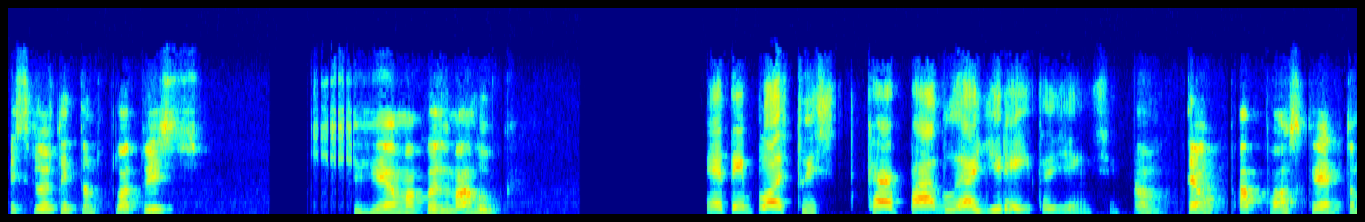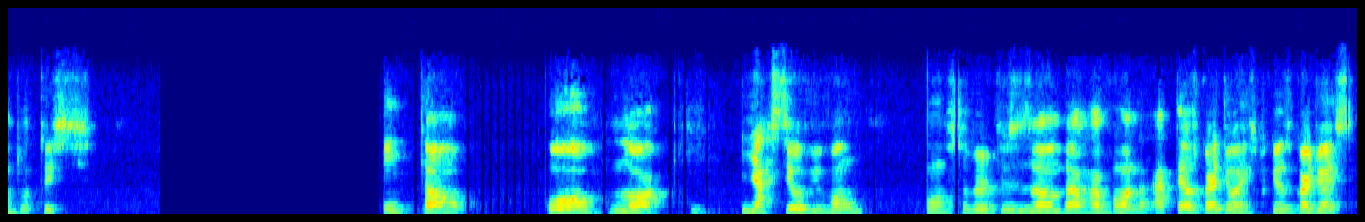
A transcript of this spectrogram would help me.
esse episódio tem tanto plot twist que é uma coisa maluca. É, tem plot twist carpado a direita, gente. Não, até o após crédito é um plot twist. Então, o Loki e a Sylvie vão com supervisão da Ravonna até os Guardiões, porque os Guardiões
